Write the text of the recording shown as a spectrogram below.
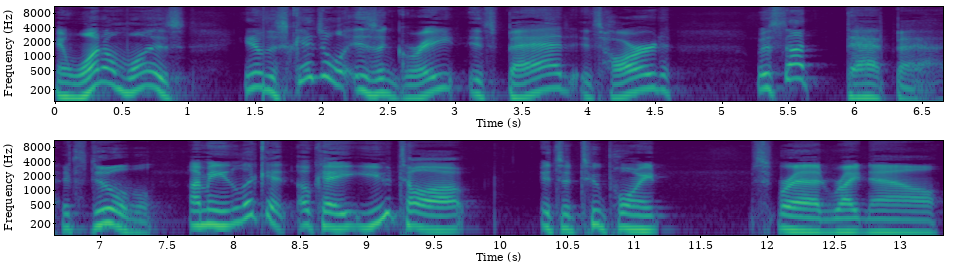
And one of them was, you know, the schedule isn't great. It's bad. It's hard, but it's not that bad. It's doable. I mean, look at okay, Utah. It's a two point spread right now.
